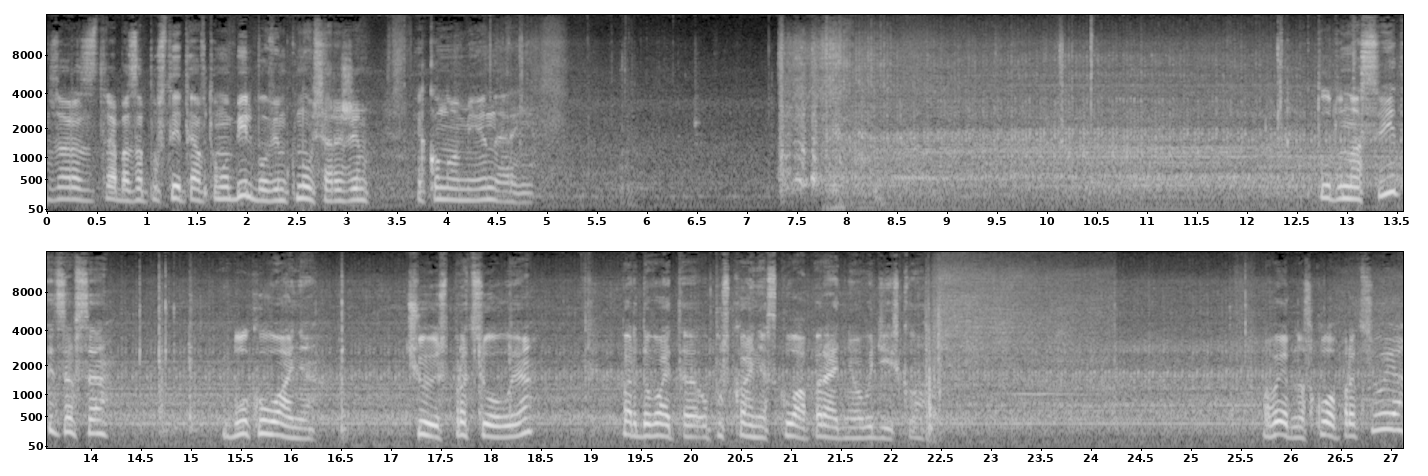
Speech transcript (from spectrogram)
Зараз треба запустити автомобіль, бо вімкнувся режим економії енергії. Тут у нас світиться все. Блокування. Чую, спрацьовує. Тепер давайте опускання скла переднього водійського. Видно, скло працює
